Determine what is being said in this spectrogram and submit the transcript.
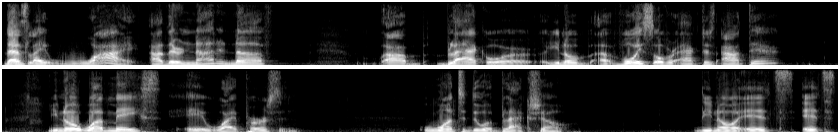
that's like, why are there not enough uh, black or you know uh, voiceover actors out there, you know what makes a white person want to do a black show? You know, it's it's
